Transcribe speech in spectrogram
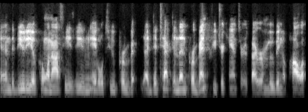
and the beauty of colonoscopy is being able to uh, detect and then prevent future cancers by removing a polyp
